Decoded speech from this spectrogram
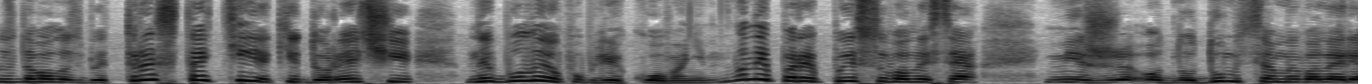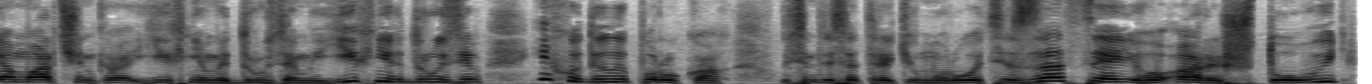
Ну, здавалось би, три статті, які, до речі, не були опубліковані. Вони переписувалися між однодумцями Валерія Марченка, їхніми друзями їхніх друзів, і ходили по руках. У 73-му році за це його арештовують,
